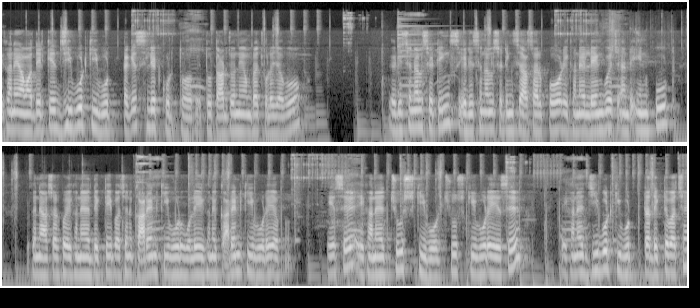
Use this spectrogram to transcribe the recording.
এখানে আমাদেরকে জিবোর্ড, কিবোর্ডটাকে সিলেক্ট করতে হবে। তো তার জন্য আমরা চলে যাব। এডিশনাল সেটিংস এডিশনাল সেটিংসে আসার পর এখানে ল্যাঙ্গুয়েজ অ্যান্ড ইনপুট এখানে আসার পর এখানে দেখতেই পাচ্ছেন কারেন্ট কিবোর্ড বলে এখানে কারেন্ট কিবোর্ডে এসে এখানে চুজ কিবোর্ড চুজ কিবোর্ডে এসে এখানে জিবোর্ড, কিবোর্ডটা দেখতে পাচ্ছেন,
